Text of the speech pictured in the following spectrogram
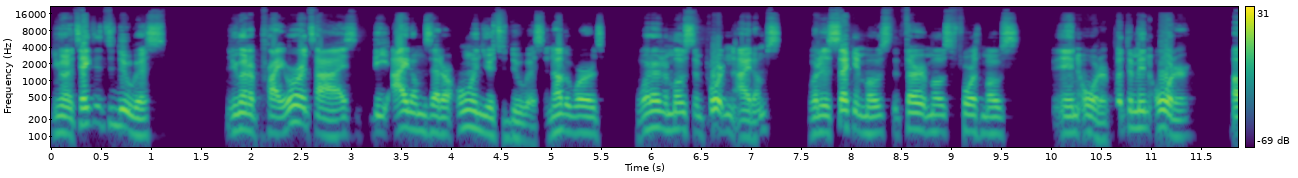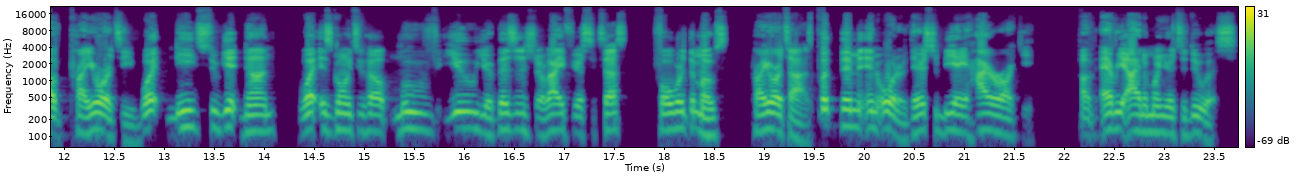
You're going to take the to-do list. You're going to prioritize the items that are on your to-do list. In other words, what are the most important items? What are the second most, the third most, fourth most in order? Put them in order of priority. What needs to get done? What is going to help move you, your business, your life, your success forward the most? Prioritize. Put them in order. There should be a hierarchy of every item on your to do list.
